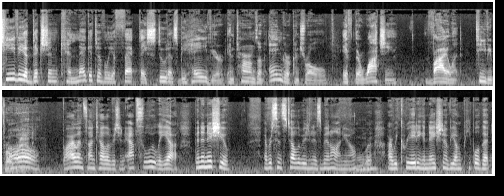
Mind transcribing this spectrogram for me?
TV addiction can negatively affect a student's behavior in terms of anger control if they're watching violent TV programming. Oh, violence on television, absolutely, yeah. Been an issue ever since television has been on, you know. Mm-hmm. Are we creating a nation of young people that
